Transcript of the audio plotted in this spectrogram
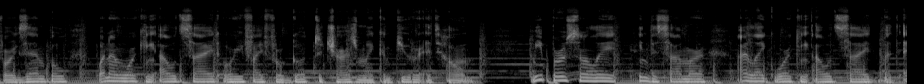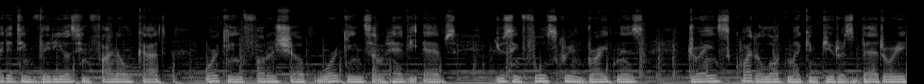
For example, when I'm working outside or if I forgot to charge my computer at home. Me personally, in the summer, I like working outside but editing videos in Final Cut, working in Photoshop, working some heavy apps, using full screen brightness, drains quite a lot my computer's battery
